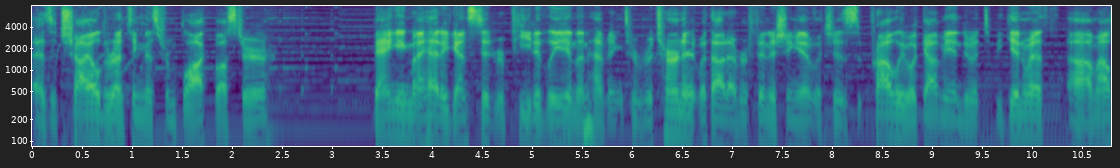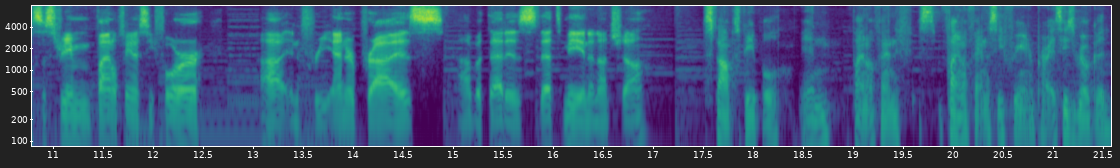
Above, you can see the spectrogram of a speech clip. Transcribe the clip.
as a child renting this from Blockbuster, banging my head against it repeatedly, and then having to return it without ever finishing it, which is probably what got me into it to begin with. Um, I also stream Final Fantasy IV uh, in free enterprise, uh, but that is that's me in a nutshell. Stomps people in Final Fantasy Final Fantasy Free Enterprise. He's real good.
